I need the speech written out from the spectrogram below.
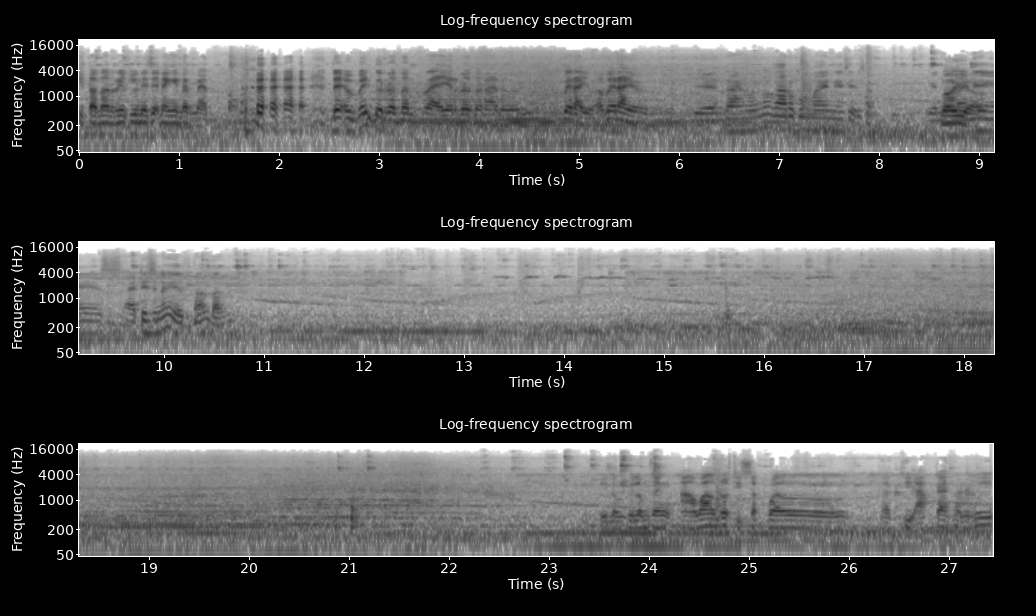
ditonton review sik nang internet. Nek ben gue nonton trailer nonton anu. Apa yo? Apa yo? Yen ra ngono karo pemainnya sik sak. Yen Oh, iya. pemainnya Edi seneng ya ditonton. Film-film sing awal terus di sequel dadi akeh ngono kuwi.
